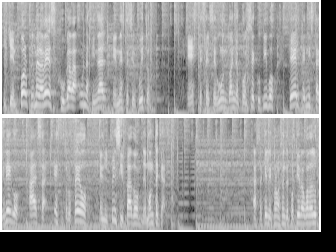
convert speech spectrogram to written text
y quien por primera vez jugaba una final en este circuito. Este es el segundo año consecutivo que el tenista griego alza este trofeo en el Principado de Monte Carlo. Hasta aquí la información deportiva Guadalupe.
